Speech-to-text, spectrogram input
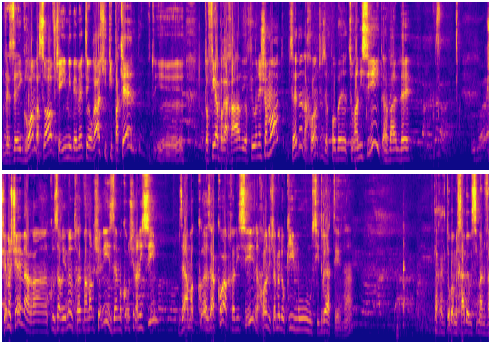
וזה יגרום בסוף שאם היא באמת טהורה שהיא תיפקד, תופיע ברכה ויופיעו נשמות, בסדר, נכון שזה פה בצורה ניסית, אבל אה, שם השם, הכוזרי אומר בתחילת מאמר שני, זה המקור של הניסים, זה, המק... זה הכוח הניסי, נכון? שם אלוקים הוא סדרי הטבע, ככה כתוב במחבר בסימן ו',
